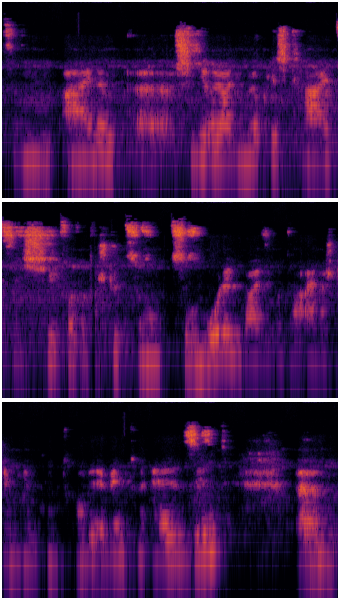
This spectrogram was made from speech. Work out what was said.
zum einen äh, schwieriger die Möglichkeit, sich Hilfe und Unterstützung zu holen, weil sie unter einer ständigen Kontrolle eventuell sind. Ähm,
